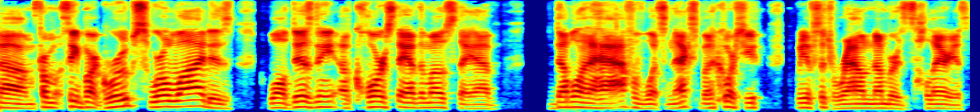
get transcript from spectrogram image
um, from theme park groups worldwide is Walt Disney. Of course, they have the most. They have double and a half of what's next. But of course, you we have such round numbers. It's hilarious.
